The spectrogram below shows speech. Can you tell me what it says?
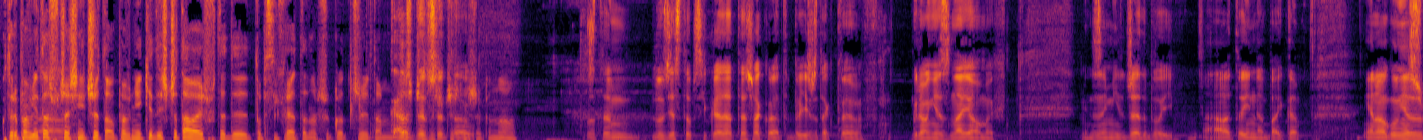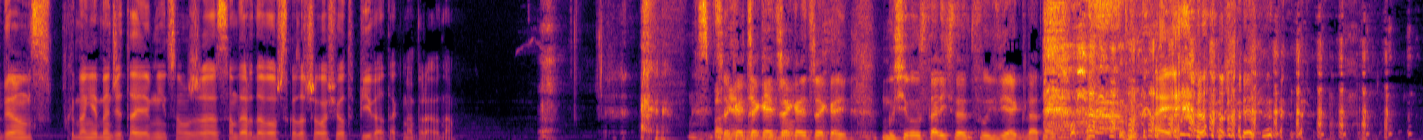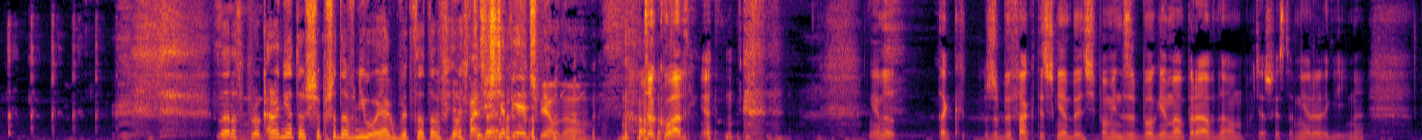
Który pewnie też wcześniej czytał. Pewnie kiedyś czytałeś wtedy Top Secreta na przykład, czy tam... Każdy czytał. wcześniejszego, No. Zatem ludzie z Top Secreta też akurat byli, że tak powiem, w gronie znajomych. Między innymi Jetboy, ale to inna bajka. Nie no, ogólnie rzecz biorąc, chyba nie będzie tajemnicą, że standardowo wszystko zaczęło się od piwa tak naprawdę. Czekaj, czekaj, piwo. czekaj, czekaj. Musimy ustalić ten twój wiek na tak. Ej, Zaraz, pro... ale nie, to już się przedawniło jakby, co to No, wiesz. 25 miał, no. dokładnie. Nie no, tak, żeby faktycznie być pomiędzy Bogiem a prawdą, chociaż jestem niereligijny,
